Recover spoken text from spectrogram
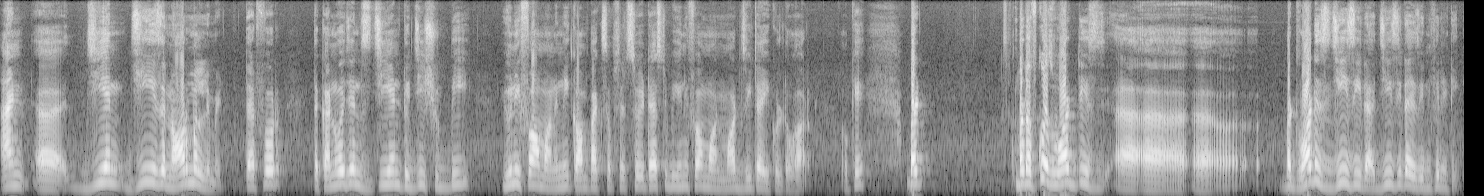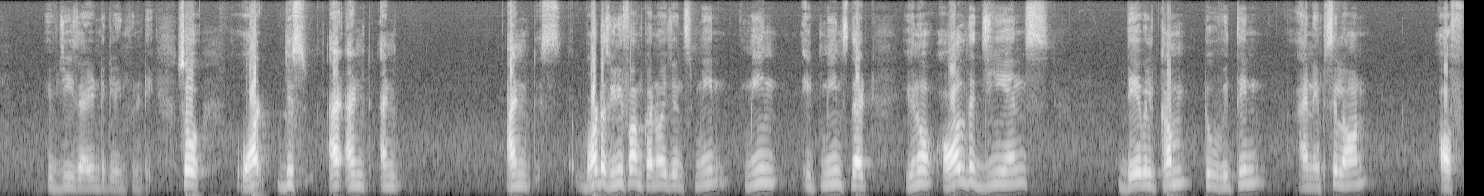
and uh, gn g is a normal limit therefore the convergence gn to g should be uniform on any compact subset so it has to be uniform on mod zeta equal to r okay? But but of course what is uh, uh, uh but what is g zeta? G zeta is infinity if g is identically infinity. So what this and and and what does uniform convergence mean? Mean it means that you know all the gn's they will come to within an epsilon of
